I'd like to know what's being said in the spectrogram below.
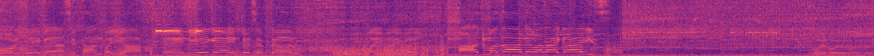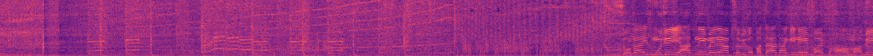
और ये गया सिद्धांत भैया। एंड ये गया इंटरसेप्टर ओ भाई भाई भाई। आज मज़ा आने वाला है गाइस ओए होए होए होए सो गाइज़ मुझे याद नहीं, मैंने आप सभी को बताया था कि नहीं बट हम अभी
